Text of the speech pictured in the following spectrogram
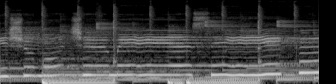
इस मुझमें ऐसी एक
